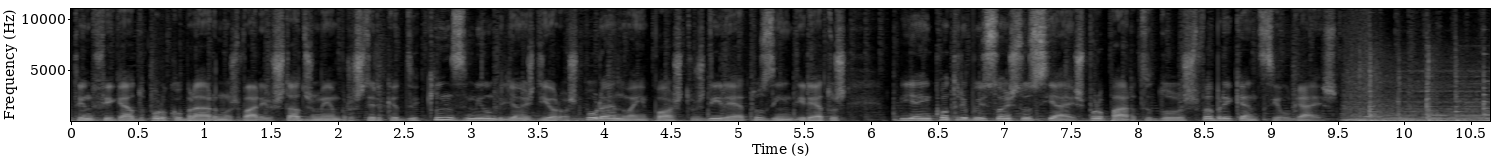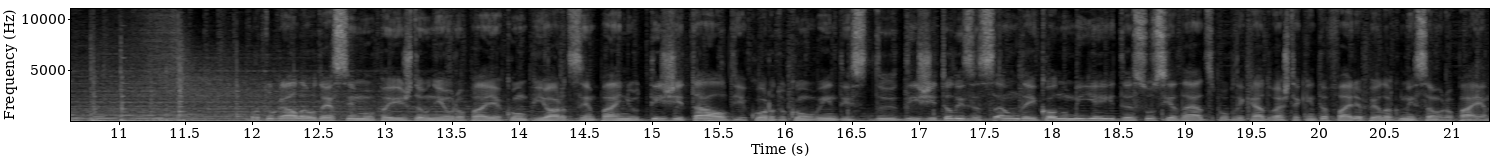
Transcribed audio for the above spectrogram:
tendo ficado por cobrar nos vários Estados-membros cerca de 15 mil milhões de euros por ano em impostos diretos e indiretos e em contribuições sociais por parte dos fabricantes ilegais. Portugal é o décimo país da União Europeia com pior desempenho digital, de acordo com o Índice de Digitalização da Economia e da Sociedade, publicado esta quinta-feira pela Comissão Europeia.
